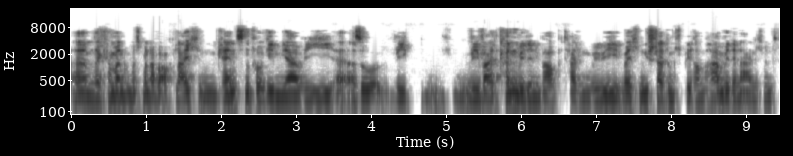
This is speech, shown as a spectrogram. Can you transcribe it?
Ähm, dann kann man, muss man aber auch gleich in Grenzen vorgeben, ja, wie, äh, also wie, wie weit können wir denn überhaupt beteiligen? Wie, wie, welchen Gestaltungsspielraum haben wir denn eigentlich? Und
